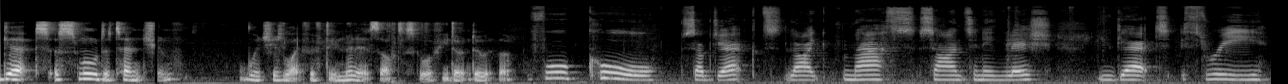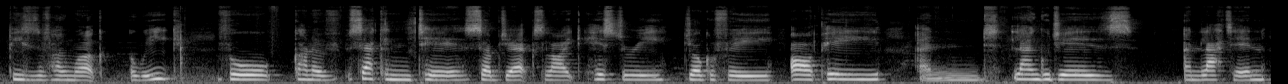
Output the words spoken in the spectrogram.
get a small detention, which is like 15 minutes after school if you don't do it though. For core subjects like maths, science, and English, you get three pieces of homework a week for kind of second tier subjects like history, geography, RP, and languages and Latin,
